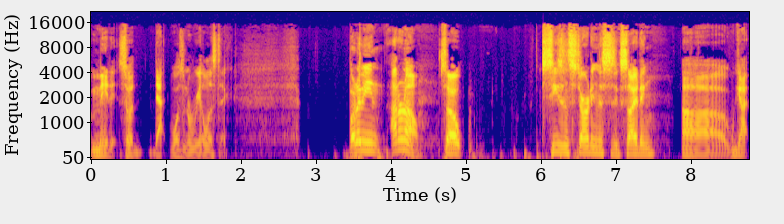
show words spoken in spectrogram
made it so that wasn't realistic. But I mean, I don't know. So, season starting. This is exciting. Uh, we got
